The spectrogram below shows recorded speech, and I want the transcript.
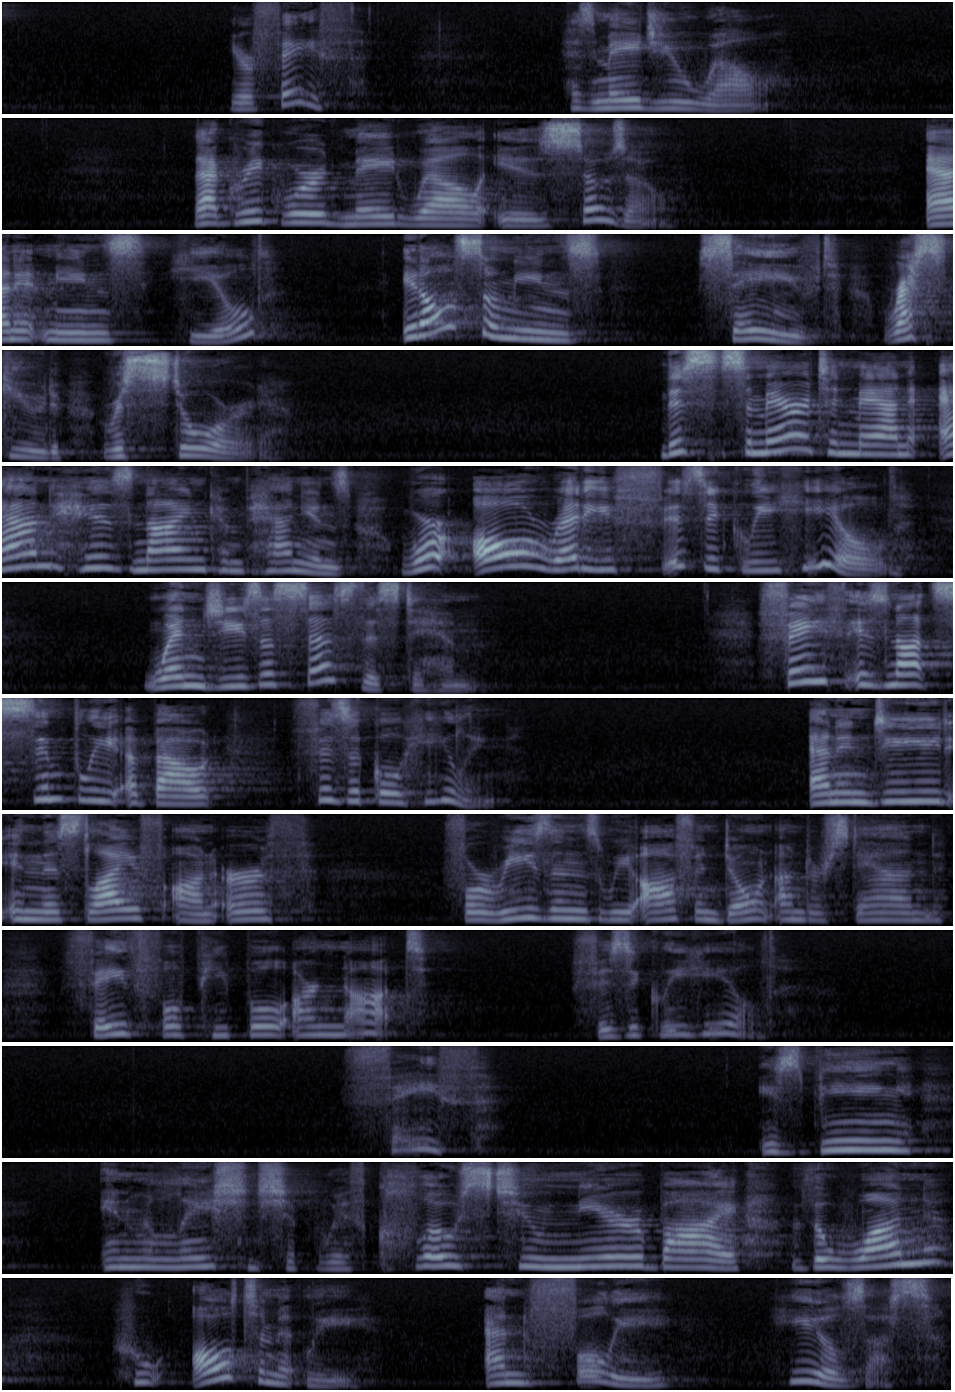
Your faith has made you well. That Greek word made well is sozo, and it means healed. It also means saved, rescued, restored. This Samaritan man and his nine companions were already physically healed when Jesus says this to him. Faith is not simply about physical healing. And indeed, in this life on earth, for reasons we often don't understand, faithful people are not physically healed. Faith is being in relationship with, close to, nearby, the one who ultimately and fully heals us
